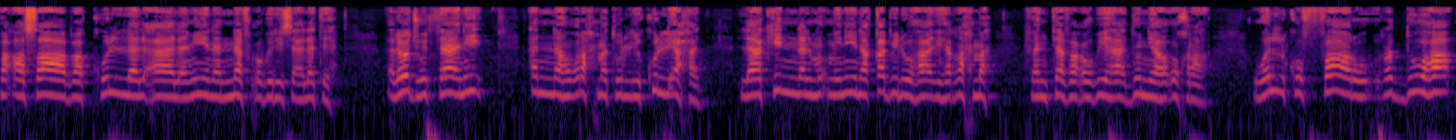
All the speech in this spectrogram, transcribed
فأصاب كل العالمين النفع برسالته. الوجه الثاني أنه رحمة لكل أحد لكن المؤمنين قبلوا هذه الرحمة فانتفعوا بها دنيا وأخرى والكفار ردوها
